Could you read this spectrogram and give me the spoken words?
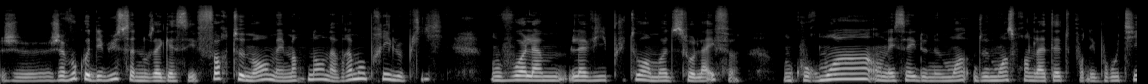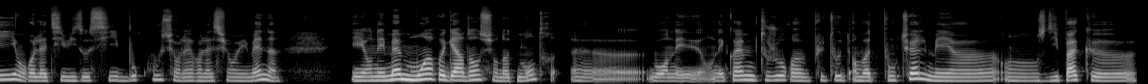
J'avoue qu'au début ça nous agaçait fortement, mais maintenant on a vraiment pris le pli. On voit la, vie plutôt en mode slow life. On court moins, on essaye de, moins, de moins se prendre la tête pour des broutilles, on relativise aussi beaucoup sur les relations humaines. Et on est même moins regardant sur notre montre. Euh, bon, on est, on est quand même toujours euh, plutôt en mode ponctuel, mais on ne se dit pas que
